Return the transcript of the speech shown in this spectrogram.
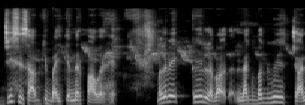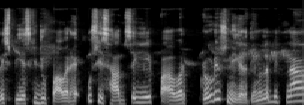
जिस हिसाब की बाइक के अंदर पावर है मतलब एक लगभग 40 पीएस की जो पावर है, उस हिसाब से ये पावर प्रोड्यूस नहीं करती मतलब इतना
